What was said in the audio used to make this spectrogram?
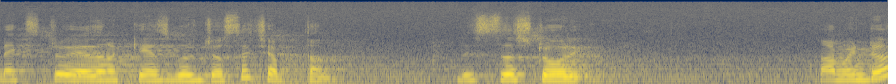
నెక్స్ట్ ఏదైనా కేసు గురించి వస్తే చెప్తాను. This is the story coming to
